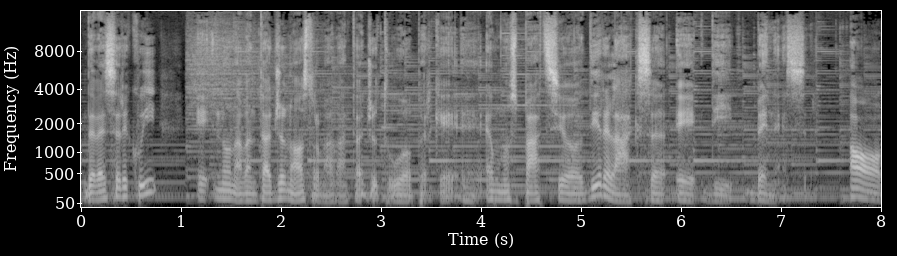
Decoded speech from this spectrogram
deve essere qui e non a vantaggio nostro ma a vantaggio tuo perché è uno spazio di relax e di benessere. Oh,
